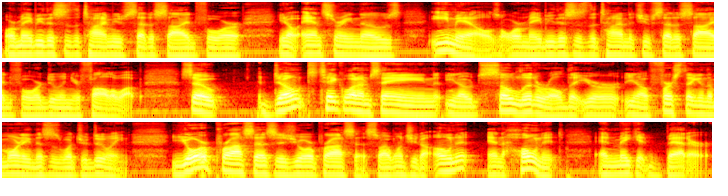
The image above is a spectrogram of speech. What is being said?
or maybe this is the time you've set aside for, you know, answering those emails, or maybe this is the time that you've set aside for doing your follow up. So don't take what I'm saying, you know, so literal that you're, you know, first thing in the morning, this is what you're doing. Your process is your process. So I want you to own it and hone it and make it better.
